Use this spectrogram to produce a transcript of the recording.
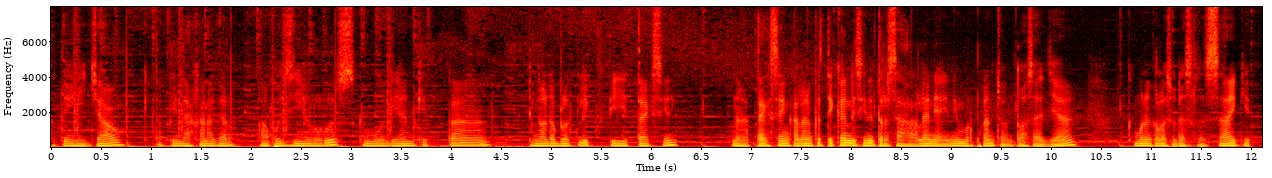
atau yang hijau. Kita pindahkan agar posisinya lurus. Kemudian kita tinggal double klik di teks ini. Nah, teks yang kalian ketikkan di sini terserah kalian ya. Ini merupakan contoh saja kemudian kalau sudah selesai kita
